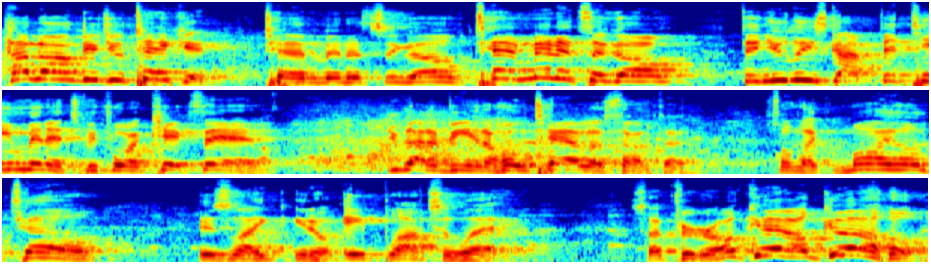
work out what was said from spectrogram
How long did you take it? 10 minutes ago. 10 minutes ago? then you at least got 15 minutes before it kicks in. You gotta be in a hotel or something. So I'm like, my hotel is like, you know, eight blocks away. So I figure, okay, I'll go.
